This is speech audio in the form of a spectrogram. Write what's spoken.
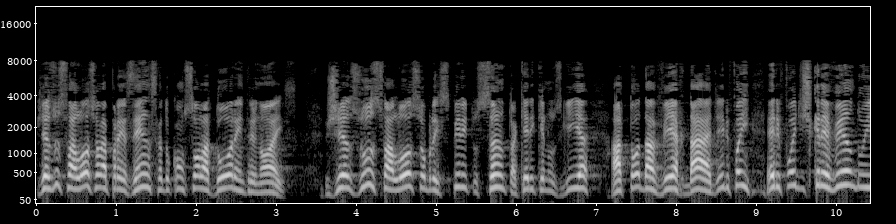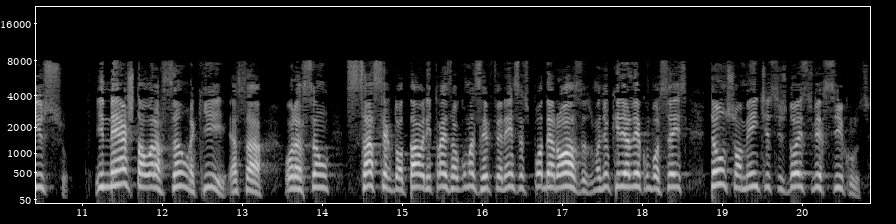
Jesus falou sobre a presença do Consolador entre nós. Jesus falou sobre o Espírito Santo, aquele que nos guia a toda a verdade. Ele foi, ele foi descrevendo isso. E nesta oração aqui, essa oração sacerdotal, ele traz algumas referências poderosas, mas eu queria ler com vocês tão somente esses dois versículos,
